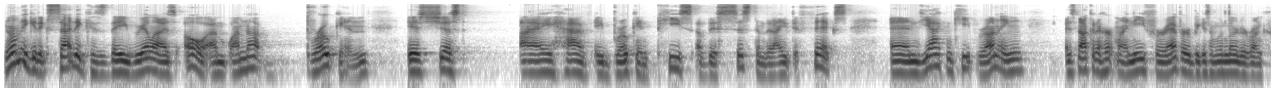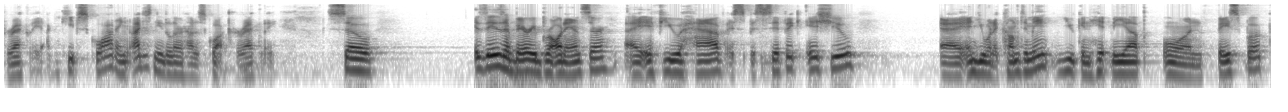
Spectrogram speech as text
normally get excited because they realize, oh, I'm, I'm not broken. It's just I have a broken piece of this system that I need to fix. And yeah, I can keep running. It's not going to hurt my knee forever because I'm going to learn to run correctly. I can keep squatting. I just need to learn how to squat correctly. So it is a very broad answer. If you have a specific issue uh, and you want to come to me, you can hit me up on Facebook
